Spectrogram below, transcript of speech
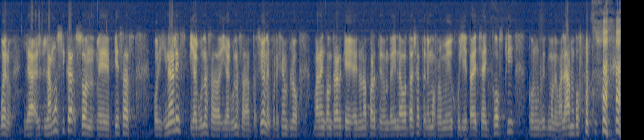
Bueno, la, la música son piezas originales y algunas y algunas adaptaciones. Por ejemplo, van a encontrar que en una parte donde hay una batalla tenemos Romeo y Julieta de Tchaikovsky con un ritmo de malambo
